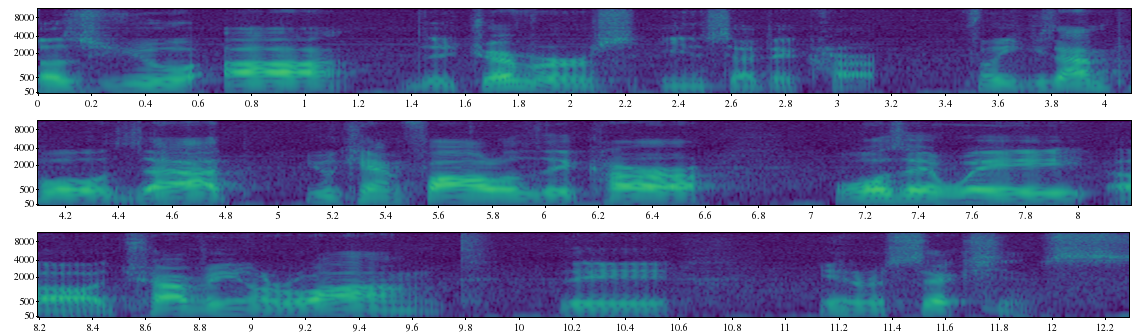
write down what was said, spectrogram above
as you are the drivers inside the car. For example, that you can follow the car all the way uh, traveling around the intersections.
